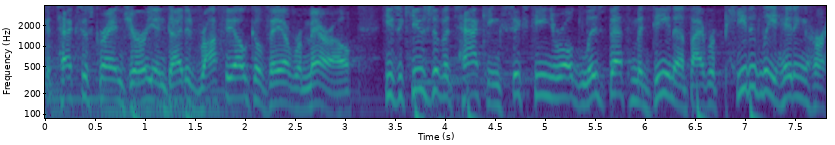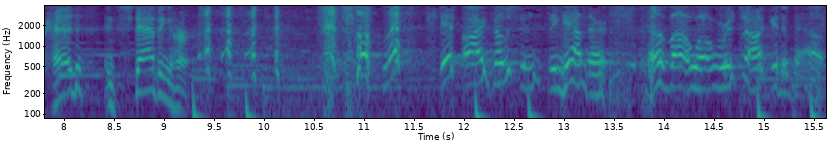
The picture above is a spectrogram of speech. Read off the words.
A Texas grand jury indicted Rafael Govea Romero. He's accused of attacking 16 year old Lisbeth Medina by repeatedly hitting her head and stabbing her. so let's get our notions together about what we're talking about.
